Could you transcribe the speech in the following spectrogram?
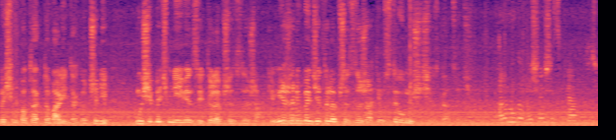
myśmy potraktowali tego. Czyli musi być mniej więcej tyle przed zderzakiem. Jeżeli będzie tyle przed zderzakiem, z tyłu musi się zgadzać. Ale mogę wysiąść i sprawdzić?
